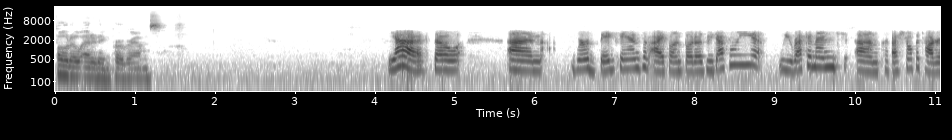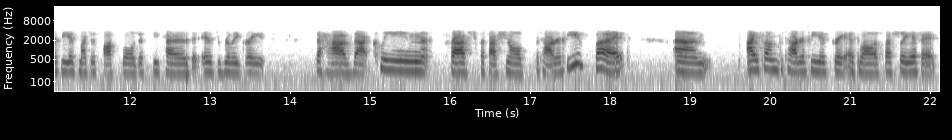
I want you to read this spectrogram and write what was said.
photo editing programs? Yeah, so um, we're big fans of iPhone photos. We definitely we recommend um, professional photography as much as possible, just because it is really great to have that clean, fresh, professional photography. But um, iPhone photography is great as well, especially if it's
